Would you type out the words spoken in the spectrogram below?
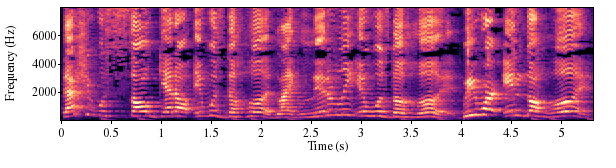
that shit was so ghetto. It was the hood. Like, literally, it was the hood. We were in the hood.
